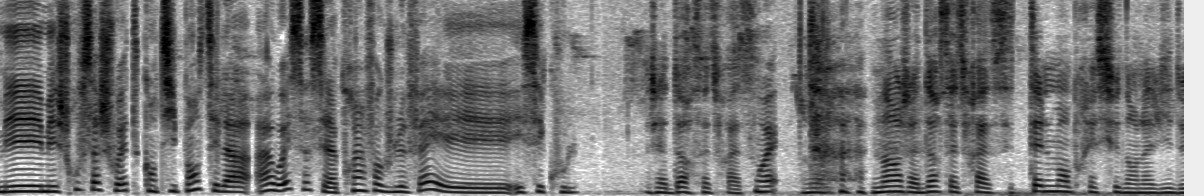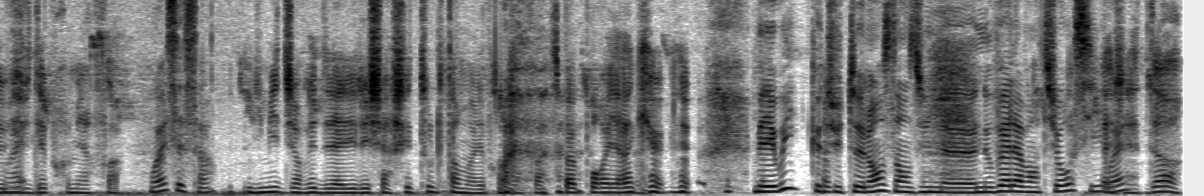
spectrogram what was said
Mais, mais je trouve ça chouette. Quand il pense, c'est là, ah ouais, ça c'est la première fois que je le fais et, et c'est cool. J'adore cette phrase. Ouais. non, j'adore cette phrase. C'est tellement précieux dans la vie de Ouais. vivre des premières fois. Ouais, c'est ça. Limite, j'ai envie d'aller les chercher tout le temps, moi, les premières fois. C'est pas pour rien que. Mais oui, que tu te lances dans une euh, nouvelle aventure aussi. Ouais. J'adore.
